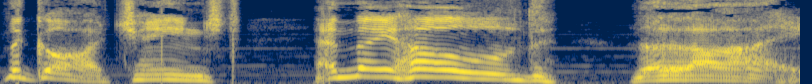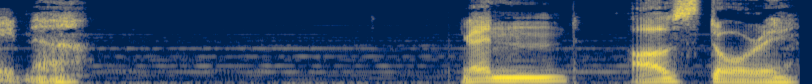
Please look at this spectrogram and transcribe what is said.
the guard changed, and they held the line. End of story.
